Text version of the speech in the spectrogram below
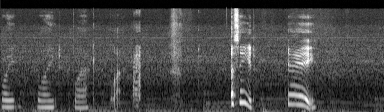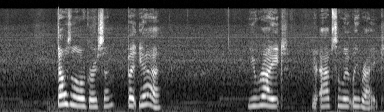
white, white, black, black. A seed! Yay! That was a little gruesome, but yeah. You're right. You're absolutely right.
